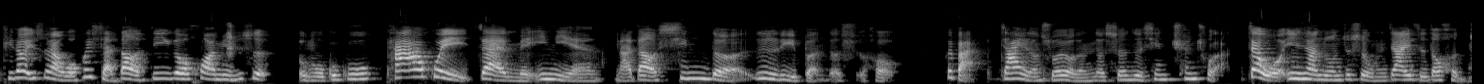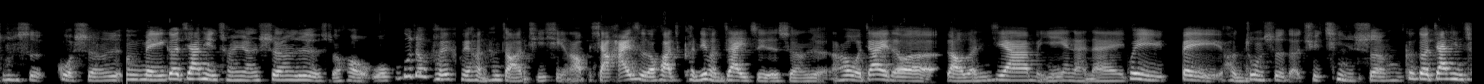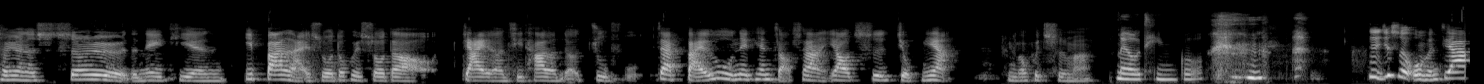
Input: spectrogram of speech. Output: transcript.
提到仪式感，我会想到的第一个画面就是，我姑姑她会在每一年拿到新的日历本的时候，会把家里人所有人的生日先圈出来。在我印象中，就是我们家一直都很重视过生日。每一个家庭成员生日的时候，我姑姑就可以会很很早的提醒。然后小孩子的话，肯定很在意自己的生日。然后我家里的老人家、爷爷奶奶会被很重视的去庆生。各个家庭成员的生日的那一天，一般来说都会收到家里人、其他人的祝福。在白露那天早上要吃酒酿，你们会吃吗？没有听过。对，就是我们家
